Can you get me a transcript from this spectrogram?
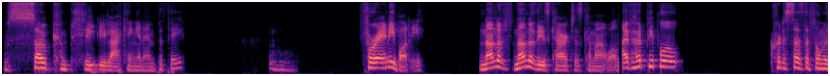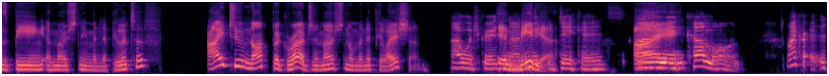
was so completely lacking in empathy. Mm. For anybody, none of none of these characters come out well. I've heard people criticize the film as being emotionally manipulative. I do not begrudge emotional manipulation. I watched Grey's In Anatomy media. for decades. I... I- mean, come on. I cri-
